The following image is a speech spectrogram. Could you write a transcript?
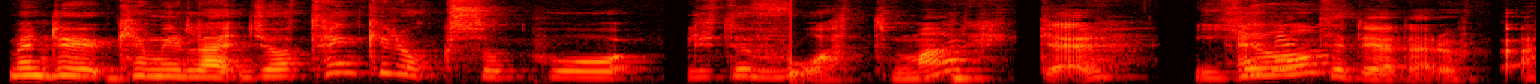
Men du Camilla, jag tänker också på lite våtmarker. Ja. Är det inte det där uppe?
